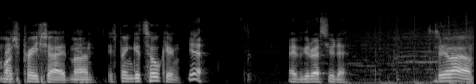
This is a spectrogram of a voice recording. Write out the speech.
Much appreciated, man. It's been good talking. yeah. Have a good rest of your day. See you later.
